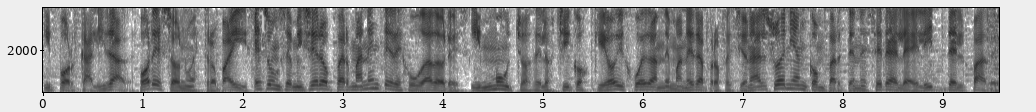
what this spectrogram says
y por calidad. Por eso nuestro país es un semillero permanente de jugadores y muchos de los chicos que hoy juegan de manera profesional sueñan con pertenecer a la elite del pádel.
